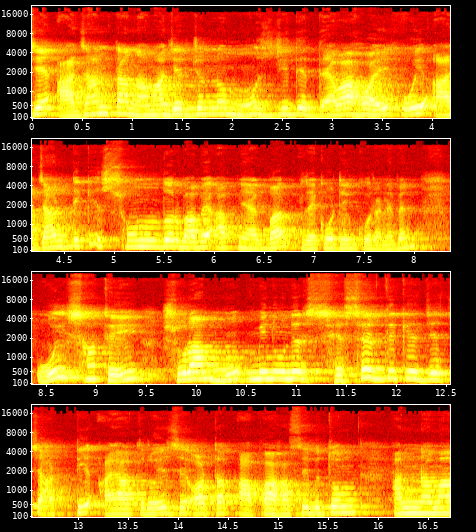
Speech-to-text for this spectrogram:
যে আজানটা নামাজের জন্য মসজিদে দেওয়া হয়, ওই আজানটিকে সুন্দরভাবে আপনি একবার রেকর্ডিং করে নেবেন। ওই সাথেই সুরা মুমিনুনের শেষের দিকে যে চারটি আয়াত রয়েছে, অর্থাৎ আপা হাসিবতুম আন্নামা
